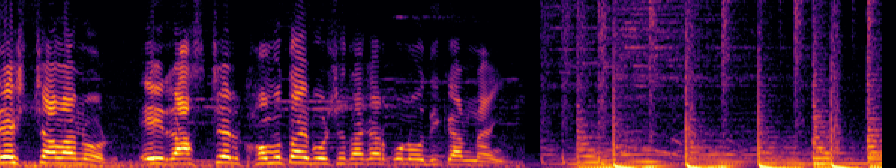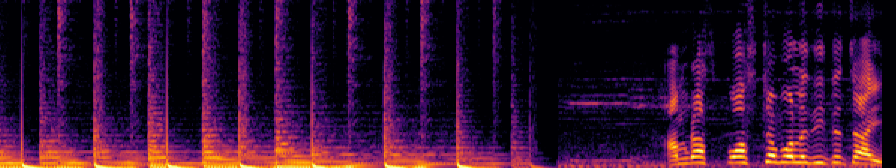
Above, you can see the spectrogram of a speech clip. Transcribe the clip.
দেশ চালানোর, এই রাষ্ট্রের ক্ষমতায় বসে থাকার কোনো অধিকার নাই। আমরা স্পষ্ট বলে দিতে চাই,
